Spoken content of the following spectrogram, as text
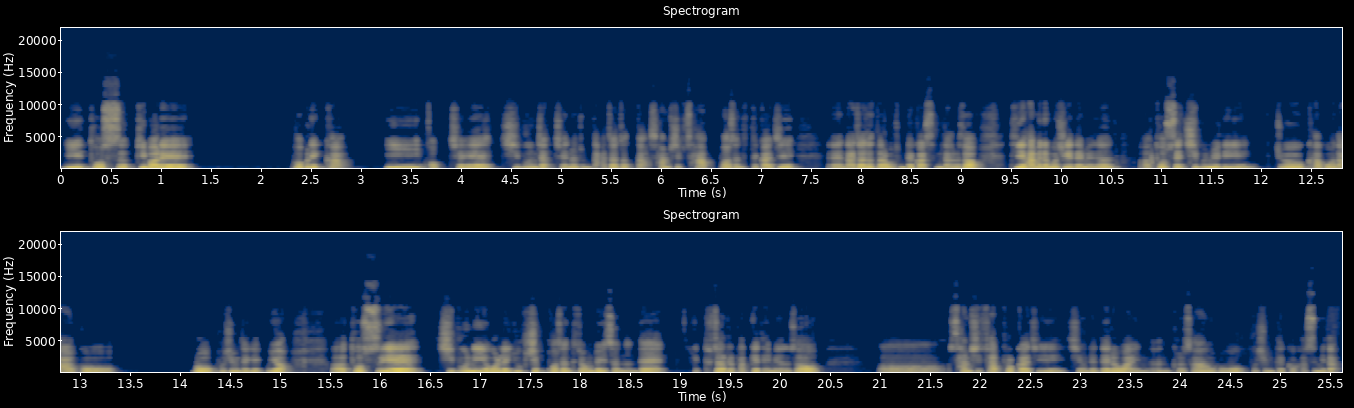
이 토스 비바리 퍼브리카 이 업체의 지분 자체는 좀 낮아졌다. 34%까지 낮아졌다고 보시면 될 것 같습니다. 그래서 뒤에 화면을 보시게 되면은 어, 토스의 지분율이 쭉 하고 나올 거로 보시면 되겠고요. 어, 토스의 지분이 원래 60% 정도 있었는데 투자를 받게 되면서 어, 34%까지 지금 이제 내려와 있는 그런 상황으로 보시면 될 것 같습니다.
